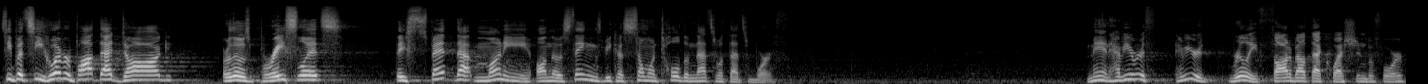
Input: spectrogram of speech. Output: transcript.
See, but see, whoever bought that dog or those bracelets, they spent that money on those things because someone told them that's what that's worth. Man, have you ever, have you ever really thought about that question before?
